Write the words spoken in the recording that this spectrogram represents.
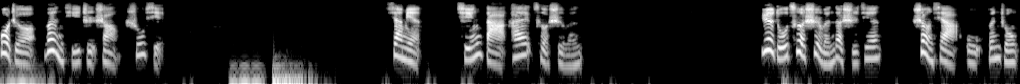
或者问题纸上书写。下面，请打开测试文。阅读测试文的时间剩下五分钟。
